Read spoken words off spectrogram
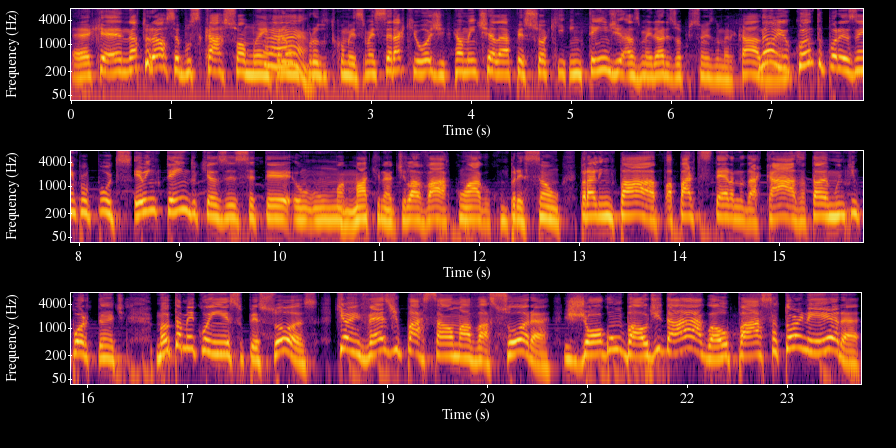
É que é natural você buscar a sua mãe é. para um produto como esse. Mas será que hoje realmente ela é a pessoa que entende as melhores opções no mercado? Não, né? e o quanto, por exemplo, putz, eu entendo que às vezes você ter uma máquina de lavar com água, com pressão, para limpar a parte externa da casa tal, é muito importante. Mas eu também conheço pessoas que ao invés de passar uma vassoura, jogam um balde d'água ou passa torneira,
